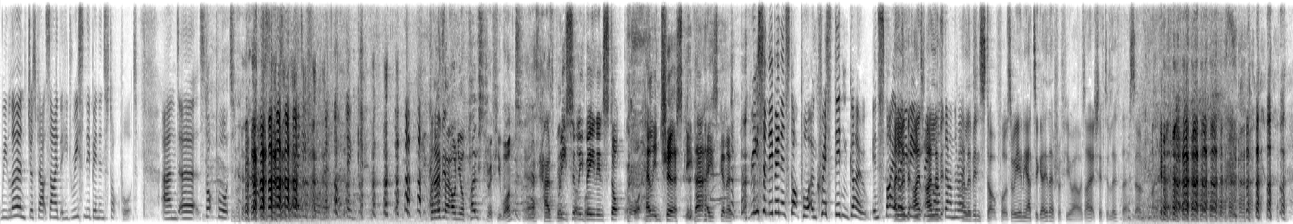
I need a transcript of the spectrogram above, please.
we learned just outside that he'd recently been in Stockport. And uh, Stockport ready for it, I think. You can have that on your poster if you want. Yes, has been. Recently Stockport. been in Stockport, Helen Czerski. That is going to. recently been in Stockport, and Chris didn't go, in spite of only live, being I, three I miles live, down the road. I live in Stockport, so we only had to go there for a few hours. I actually have to live there, so I'm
